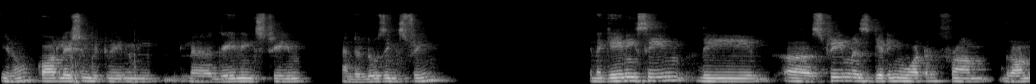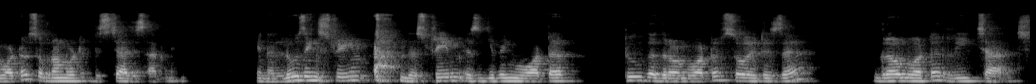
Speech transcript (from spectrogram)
you know correlation between uh, gaining stream and a losing stream. In a gaining stream, the uh, stream is getting water from groundwater, so groundwater discharge is happening. In a losing stream, the stream is giving water to the groundwater, so it is a groundwater recharge.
